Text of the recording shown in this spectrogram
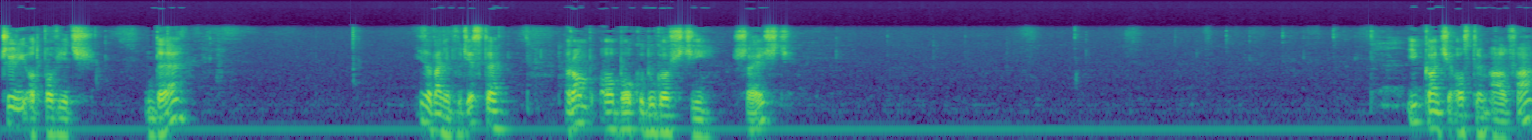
Czyli odpowiedź D. I zadanie 20. Rąb o boku długości 6 i kącie ostrym alfa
